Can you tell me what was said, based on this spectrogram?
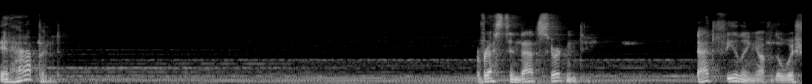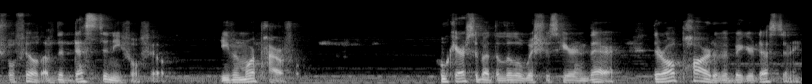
It happened. Rest in that certainty, that feeling of the wish fulfilled, of the destiny fulfilled, even more powerful. Who cares about the little wishes here and there? They're all part of a bigger destiny.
